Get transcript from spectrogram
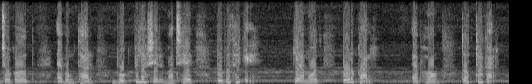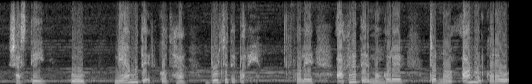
জগৎ এবং তার ভোগবিলাসের মাঝে ডুবে থাকে। কেয়ামত পরকাল এবং তথ্যাকার শাস্তি ও নিয়ামতের কথা বলতে পারে। ফলে আখরাতের মঙ্গলের জন্য আমল করাও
